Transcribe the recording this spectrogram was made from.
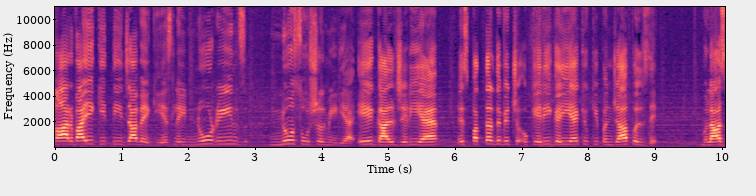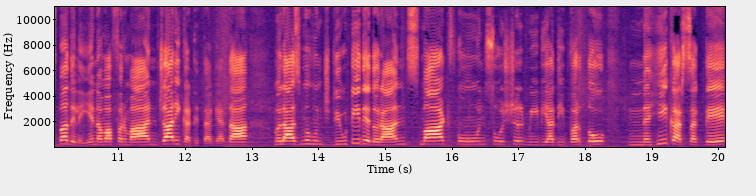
ਕਾਰਵਾਈ ਕੀਤੀ ਜਾਵੇਗੀ। ਇਸ ਲਈ no reels no social media ਇਹ ਗੱਲ ਜਿਹੜੀ ਹੈ, ਇਸ ਪੱਤਰ ਦੇ ਵਿੱਚ ਉਕੇਰੀ ਗਈ ਹੈ, ਕਿਉਂਕਿ ਪੰਜਾਬ ਪੁਲਿਸ ਦੇ ਮੁਲਾਜ਼ਮਾਂ ਦੇ ਲਈ ਇਹ ਨਵਾਂ ਫਰਮਾਨ ਜਾਰੀ ਕਰ ਦਿੱਤਾ ਗਿਆ ਤਾਂ ਮੁਲਾਜ਼ਮ ਹੁਣ ਡਿਊਟੀ ਦੇ ਦੌਰਾਨ ਸਮਾਰਟਫੋਨ ਸੋਸ਼ਲ ਮੀਡੀਆ ਦੀ ਵਰਤੋਂ ਨਹੀਂ ਕਰ ਸਕਦੇ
